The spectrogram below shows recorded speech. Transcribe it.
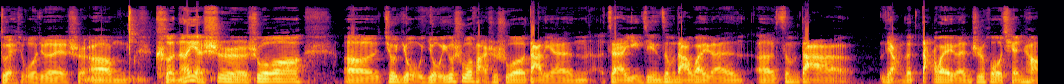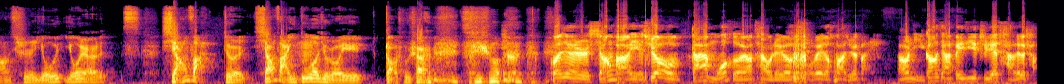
对，我觉得也是啊，可能也是说，呃，就有有一个说法是说，大连在引进这么大外援，呃，这么大。两个大外援之后，前场是有有点想法，就是想法一多就容易搞出事儿。所以说，关键是想法也需要大家磨合，然后才有这个所谓的化学反应。然后你刚下飞机直接踩了个场，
